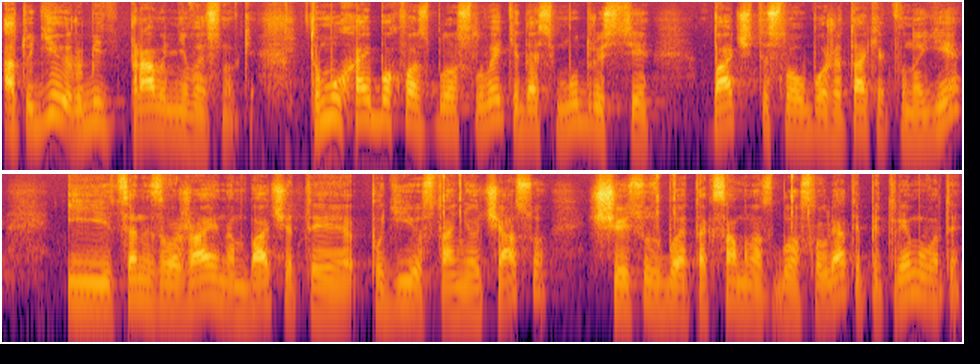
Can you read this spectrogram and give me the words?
а тоді робіть правильні висновки. Тому хай Бог вас благословить і дасть мудрості бачити Слово Боже так, як воно є. І це не заважає нам бачити події останнього часу, що Ісус буде так само нас благословляти, підтримувати,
